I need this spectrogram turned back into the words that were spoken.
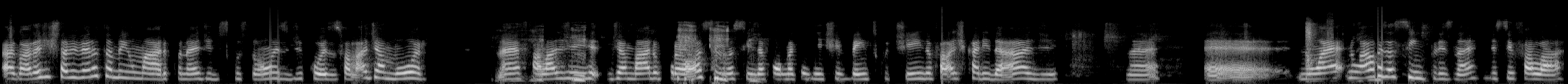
Agora a gente está vivendo também um marco, né, de discussões, de coisas, falar de amor, né, falar de, de amar o próximo, assim, da forma que a gente vem discutindo, falar de caridade, né, é, não, é, não é uma coisa simples, né, de se falar.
